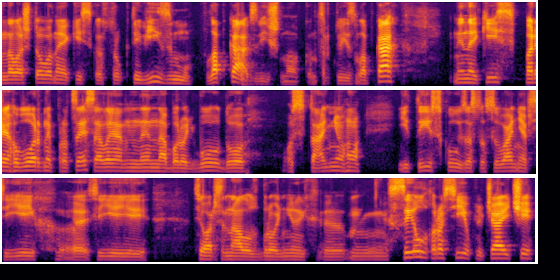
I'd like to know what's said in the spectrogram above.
налаштована якийсь конструктивізм в лапках, звісно, конструктивізм в лапках, не на якийсь переговорний процес, але не на боротьбу до останнього і тиску, і застосування всієї, е, всієї цього арсеналу збройних е, сил Росії, включаючи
